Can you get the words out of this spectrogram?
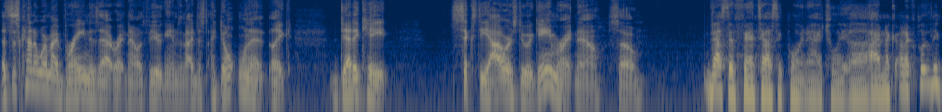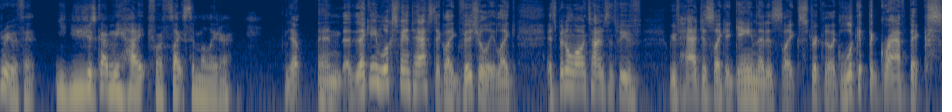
that's just kind of where my brain is at right now with video games. And I just, I don't want to like dedicate 60 hours to a game right now. So that's a fantastic point, actually. Uh, and, I, and I completely agree with it. You, you just got me hyped for a Flight Simulator. Yep, and that game looks fantastic, like visually. Like it's been a long time since we've we've had just like a game that is like strictly like look at the graphics,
